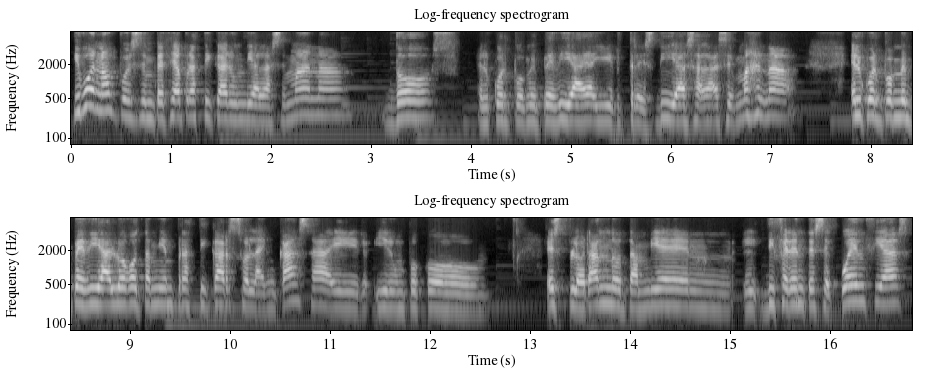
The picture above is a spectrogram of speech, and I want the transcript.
Y bueno, pues empecé a practicar un día a la semana, dos, el cuerpo me pedía ir tres días a la semana. El cuerpo me pedía luego también practicar sola en casa, ir, ir un poco explorando también diferentes secuencias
